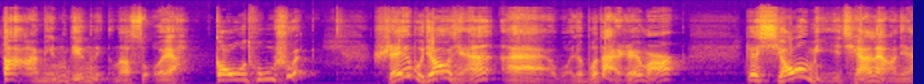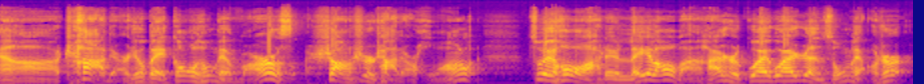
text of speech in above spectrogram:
大名鼎鼎的所谓啊高通税，谁不交钱，哎，我就不带谁玩。这小米前两年啊，差点就被高通给玩死，上市差点黄了。最后啊，这雷老板还是乖乖认怂了事儿。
